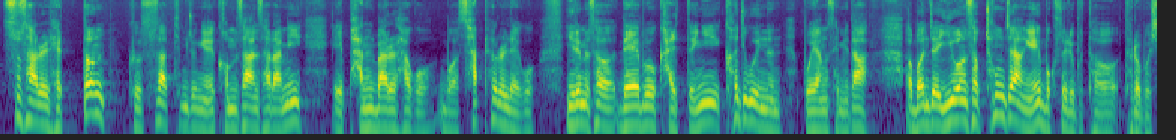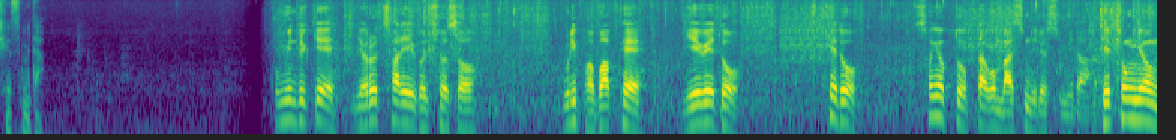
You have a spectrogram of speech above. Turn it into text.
수사를 했던 그 수사팀 중에 검사 한 사람이 예, 반발을 하고 뭐 사표를 내고 이러면서 내부 갈등이 커지고 있는 모양새입니다. 어, 먼저 이원석 총장의 목소리부터 들어보시겠습니다. 국민들께 여러 차례에 걸쳐서 우리 법 앞에 예외도 특혜도 성역도 없다고 말씀드렸습니다. 대통령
